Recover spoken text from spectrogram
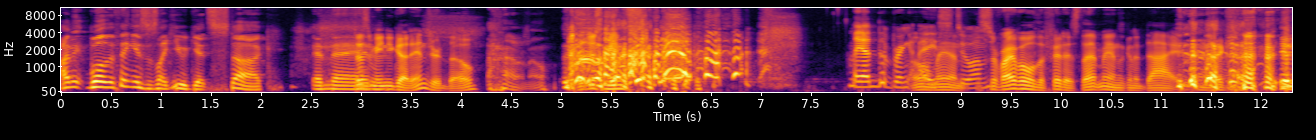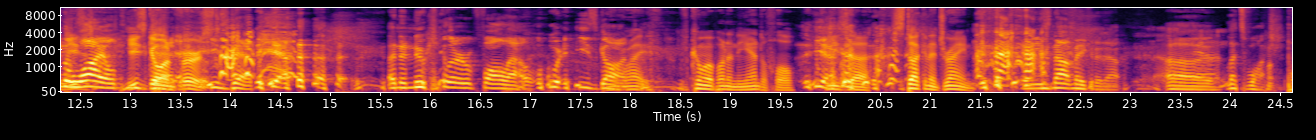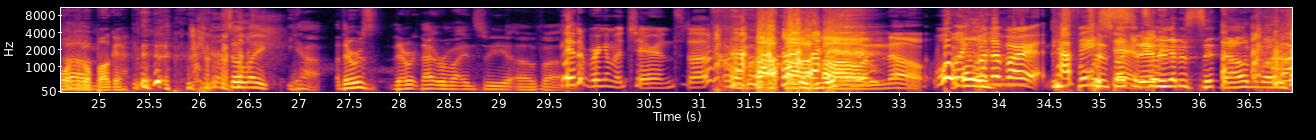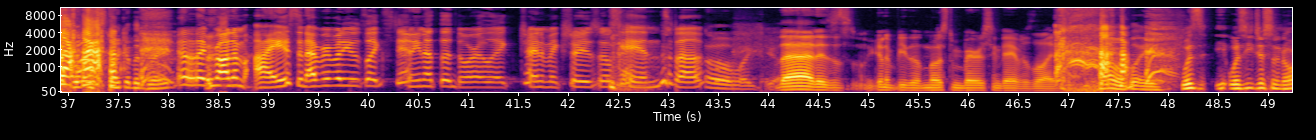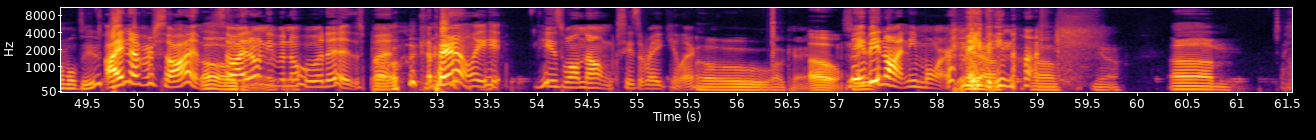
I mean well the thing is is like you would get stuck and then Doesn't mean you got injured though. I don't know. It just means They had to bring oh ice man, to him. survival of the fittest. That man's gonna die. Like, In the he's- wild, he's, he's going first. He's dead. Yeah, and a nuclear fallout where he's gone. All right, we've come up on a Neanderthal. Yeah. He's uh, stuck in a drain. and he's not making it out. Oh, uh, let's watch. Poor little Um, bugger. so like yeah there was there that reminds me of uh They had to bring him a chair and stuff. oh no! well, like Oh, one of our cafe fully stuck in, chairs. so he had to sit down while he was stuck in the drain And they brought him ice, and everybody was like standing at the door, like trying to make sure he's okay and stuff. oh my god That is gonna be the most embarrassing day of his life. probably was was he just a normal dude I never saw him, Oh, so I don't okay. even know who it is. But Oh, okay. apparently, he, he's well known because he's a regular. oh okay Oh, So Maybe not anymore. Maybe Yeah, not. well, yeah um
